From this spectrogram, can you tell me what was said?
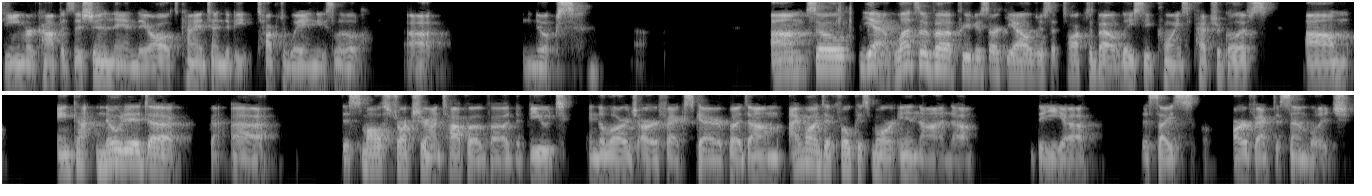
theme or composition, and they all kind of tend to be tucked away in these little uh, nooks. Um, so yeah, lots of uh, previous archaeologists have talked about Lacey Point's petroglyphs um, and noted uh, uh, the small structure on top of uh, the butte and the large artifact scatter. But um, I wanted to focus more in on uh, the uh, the site's artifact assemblage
